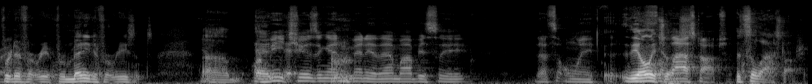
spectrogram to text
for different re- for many different reasons. Um, Or and me choosing it, many of them, obviously, that's the only the only the last option. It's the last option.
